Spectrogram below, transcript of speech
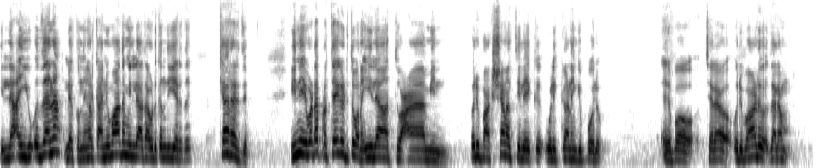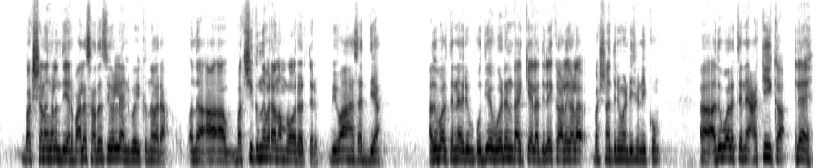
ഇല്ല യുദ്ധന ലക്കും. നിങ്ങൾക്ക് അനുവാദമില്ലാതെ അവിടേക്ക് എന്ത് ചെയ്യരുത്? കയറരുത്. ഇനി ഇവിടെ പ്രത്യേകം എടുത്തു പറഞ്ഞു ഇലാ ത്വാമിൻ ഒരു ഭക്ഷണത്തിലേക്ക് വിളിക്കുകയാണെങ്കിൽ പോലും ഇപ്പോൾ ചില ഒരുപാട് തരം ഭക്ഷണങ്ങൾ എന്ത് ചെയ്യാൻ പല സദസ്സുകളിൽ അനുഭവിക്കുന്നവരാ. അത് ആ- ആ ഭക്ഷിക്കുന്നവരാ നമ്മൾ ഓരോരുത്തരും. വിവാഹ സദ്യ. അതുപോലെ തന്നെ ഒരു പുതിയ വീടുണ്ടാക്കിയാൽ അതിലേക്ക് ആളുകളെ ഭക്ഷണത്തിന് വേണ്ടി ക്ഷണിക്കും. അതുപോലെ തന്നെ അക്കീക്ക അല്ലേ?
